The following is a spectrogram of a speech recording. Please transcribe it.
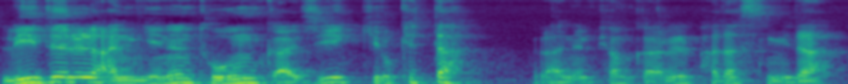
리드를 안기는 도움까지 기록했다라는 평가를 받았습니다.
